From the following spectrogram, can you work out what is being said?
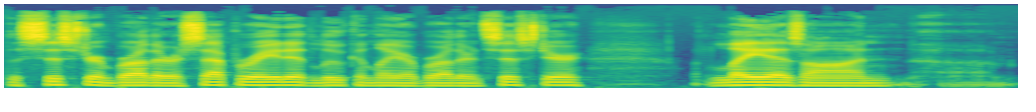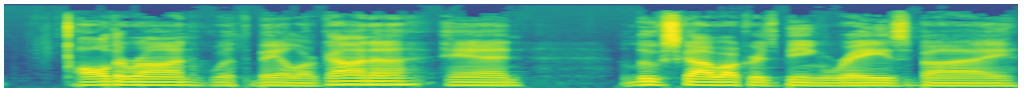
The sister and brother are separated. Luke and Leia are brother and sister. Leia is on um, Alderaan with Bail Organa, and Luke Skywalker is being raised by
